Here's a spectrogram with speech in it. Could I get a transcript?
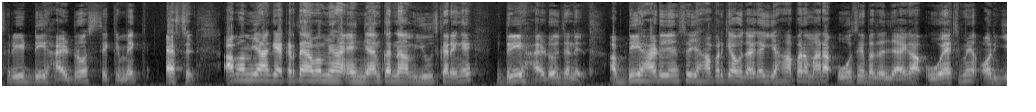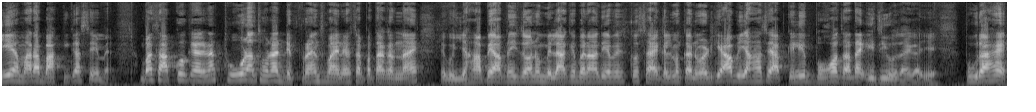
थ्री डिहाइड्रोसिकमिक एसिड अब हम यहाँ क्या करते हैं? अब हम यहाँ एंजाइम का नाम यूज़ करेंगे डिहाइड्रोजनेज अब डिहाइड्रोजन से यहाँ पर क्या हो जाएगा? यहाँ पर हमारा ओ से बदल जाएगा ओ OH में, और ये हमारा बाकी का सेम है। बस आपको क्या करना थोड़ा थोड़ा डिफरेंस माइनर से पता करना है। देखो, यहाँ पे आपने दोनों मिला के बना दिया, फिर इसको साइकिल में कन्वर्ट किया। अब यहाँ से आपके लिए बहुत ज़्यादा ईजी हो जाएगा ये। पूरा है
